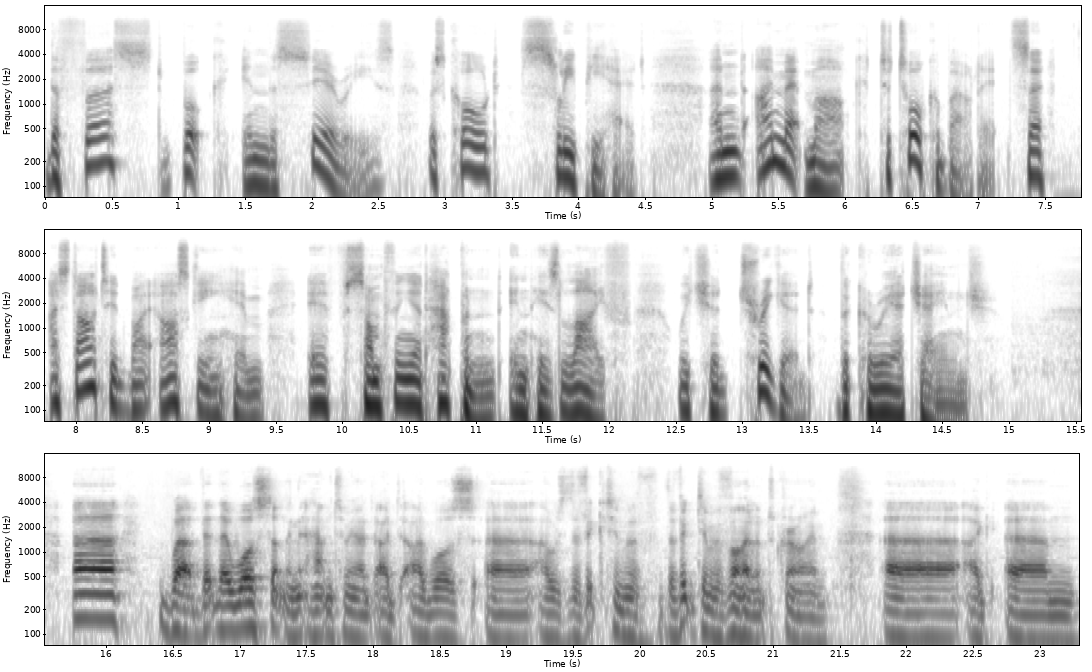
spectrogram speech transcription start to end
The first book in the series was called Sleepyhead, and I met Mark to talk about it. So I started by asking him if something had happened in his life which had triggered the career change. Uh, well, th- there was something that happened to me. I, I, I was uh, I was the victim of the victim of violent crime. Uh, I, um,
